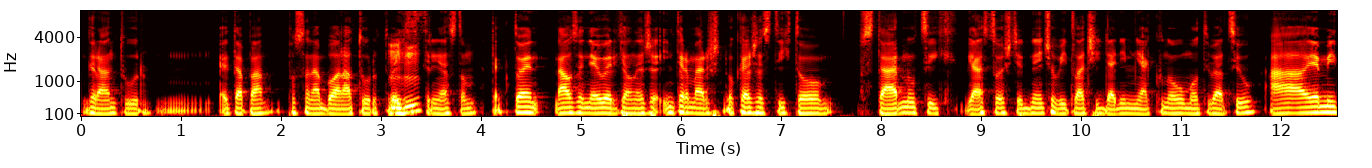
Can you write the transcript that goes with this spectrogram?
Grand Tour mm, etapa, posledná bola na Tour v 2013, mm-hmm. tak to je naozaj neuveriteľné, že Intermarš dokáže z týchto starnúcich jazdcov ešte niečo vytlačiť, dať im nejakú novú motiváciu a je mi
